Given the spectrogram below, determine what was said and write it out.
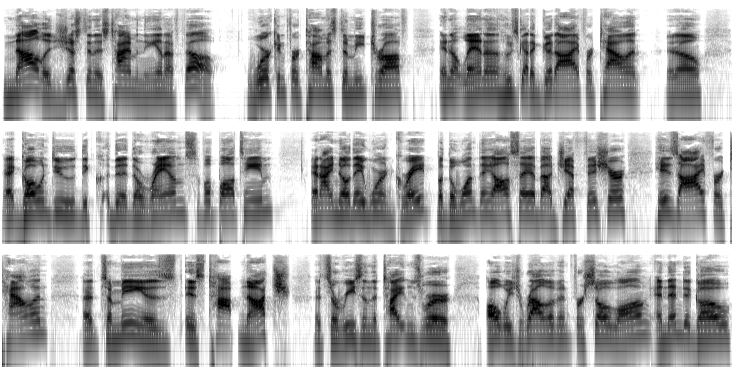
knowledge just in his time in the NFL. Working for Thomas Dimitroff in Atlanta, who's got a good eye for talent, you know, going to the, the, the Rams football team – and I know they weren't great, but the one thing I'll say about Jeff Fisher, his eye for talent, uh, to me is is top notch. It's a reason the Titans were always relevant for so long. And then to go,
